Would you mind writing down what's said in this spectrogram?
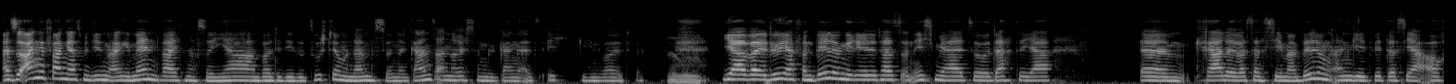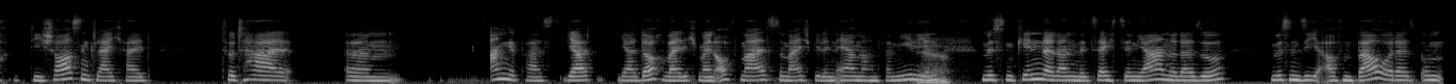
also angefangen hast mit diesem Argument, war ich noch so, ja, und wollte dir so zustimmen und dann bist du in eine ganz andere Richtung gegangen, als ich gehen wollte. Ja, weil- Ja, weil du ja von Bildung geredet hast und ich mir halt so dachte, ja, ähm, gerade was das Thema Bildung angeht, wird das ja auch die Chancengleichheit total ähm, angepasst. Ja, ja doch, weil ich meine, oftmals zum Beispiel in ärmeren Familien Ja. müssen Kinder dann mit 16 Jahren oder so, müssen sie auf dem Bau oder um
